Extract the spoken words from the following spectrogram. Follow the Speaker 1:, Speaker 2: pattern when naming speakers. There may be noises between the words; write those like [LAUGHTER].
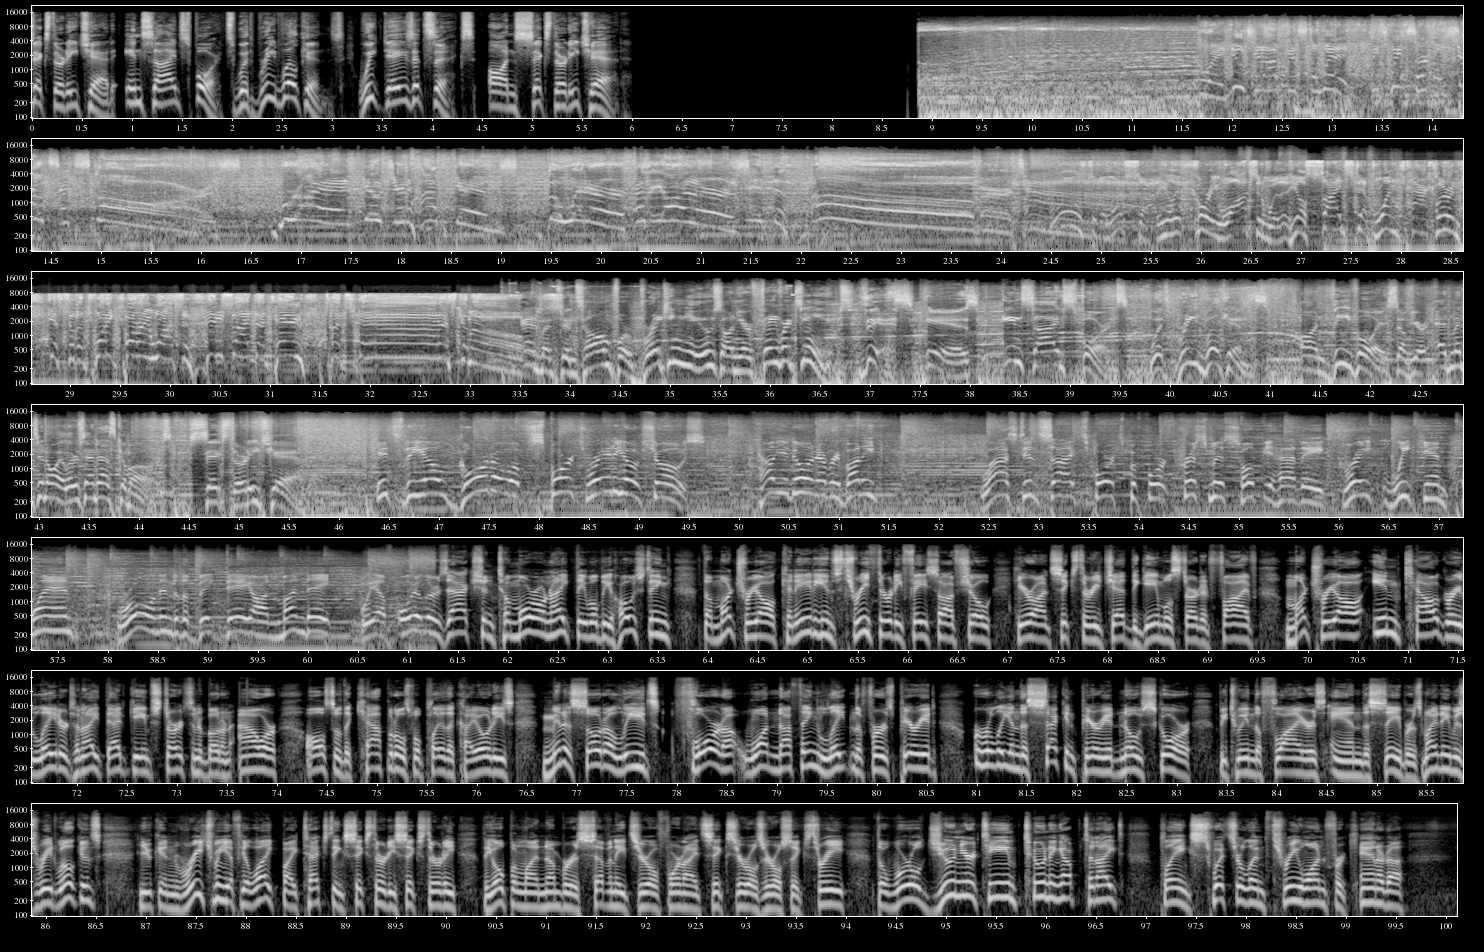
Speaker 1: Six thirty, Ched Inside Sports with Reed Wilkins weekdays at six on Six Thirty, CHED.
Speaker 2: Way Nugent Hopkins to win it between circles, shoots and scores. Ryan Nugent Hopkins, the winner for the Oilers in
Speaker 3: side. He'll hit Corey Watson with it. He'll sidestep one tackler and gets to the 20. Corey Watson inside the 10. Touchdown, Eskimo.
Speaker 1: Edmonton's home for breaking news on your favorite teams. This is Inside Sports with Reed Wilkins on the voice of your Edmonton Oilers and Eskimos. 630 Ched.
Speaker 4: It's the El Gordo of sports radio shows. How you doing, everybody? Last Inside Sports before Christmas. Hope you have a great weekend planned. Rolling into the big day on Monday. We have Oilers action tomorrow night. They will be hosting the Montreal Canadiens 3:30 face-off show here on 6:30 CHED. The game will start at 5. Montreal in Calgary later tonight. That game starts in about an hour. Also, the Capitals will play the Coyotes. Minnesota leads Florida 1-0 late in the first period. Early in the second period, no score between the Flyers and the Sabres. My name is Reed Wilkins. You can reach me if you like by texting 630 630. The open line number is 780 496 0063. The World Junior team tuning up tonight, playing Switzerland 3 1 for Canada.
